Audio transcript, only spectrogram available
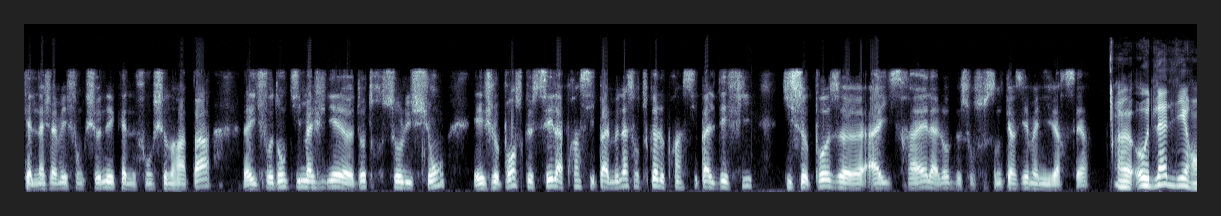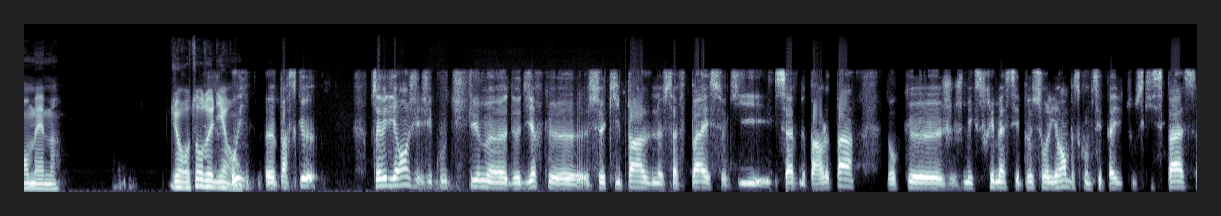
qu'elle n'a jamais fonctionné, qu'elle ne fonctionnera pas. Euh, il faut donc imaginer d'autres solutions, et je pense que c'est la principale menace, en tout cas le principal défi qui se pose à Israël à l'aube de son 75e anniversaire. Au-delà de l'Iran même, du retour de l'Iran. Oui, parce que savez, l'Iran, j'ai coutume euh, de dire que ceux qui parlent ne savent pas et ceux qui savent ne parlent pas. Donc, euh, je, m'exprime assez peu sur l'Iran parce qu'on ne sait pas du tout ce qui se passe.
